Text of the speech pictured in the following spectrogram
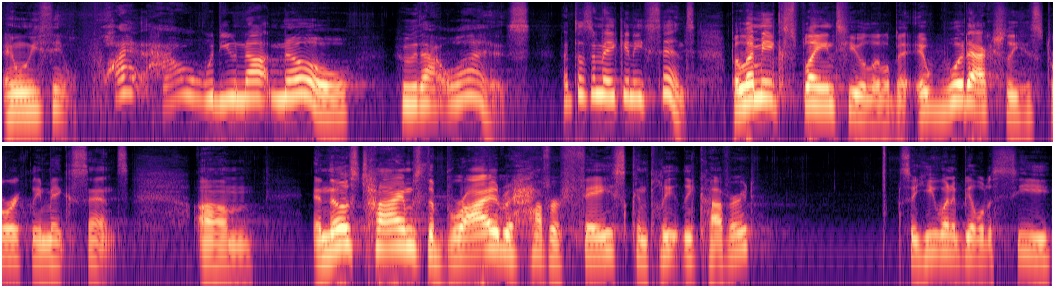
And we think, what? How would you not know who that was? That doesn't make any sense. But let me explain to you a little bit. It would actually historically make sense. Um, in those times, the bride would have her face completely covered, so he wouldn't be able to see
